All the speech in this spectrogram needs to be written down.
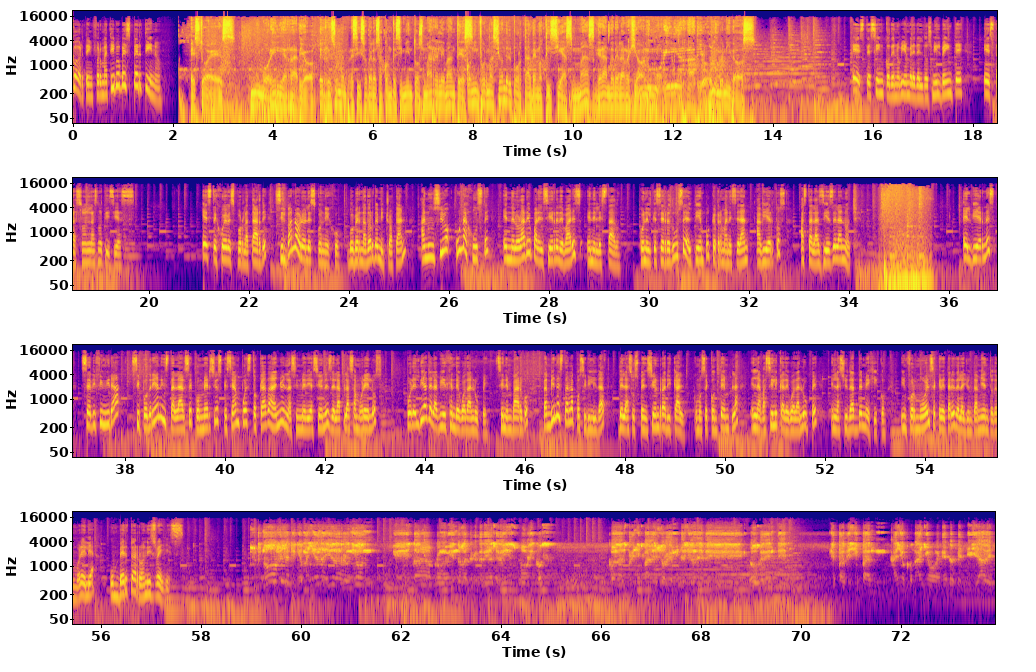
Corte informativo vespertino. Esto es Mi Morelia Radio, el resumen preciso de los acontecimientos más relevantes con información del portal de noticias más grande de la región. Mi Morelia Radio. Bienvenidos. Este 5 de noviembre del 2020, estas son las noticias. Este jueves por la tarde, Silvano Aureoles Conejo, gobernador de Michoacán, anunció un ajuste en el horario para el cierre de bares en el estado con el que se reduce el tiempo que permanecerán abiertos hasta las 10 de la noche. El viernes se definirá si podrían instalarse comercios que se han puesto cada año en las inmediaciones de la Plaza Morelos por el Día de la Virgen de Guadalupe. Sin embargo, también está la posibilidad de la suspensión radical, como se contempla en la Basílica de Guadalupe, en la Ciudad de México, informó el secretario del Ayuntamiento de Morelia, Humberto Arronis Reyes hay una reunión eh, que está promoviendo la Secretaría de Servicios Públicos con las principales organizaciones de oferentes que participan año con año en esas festividades.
